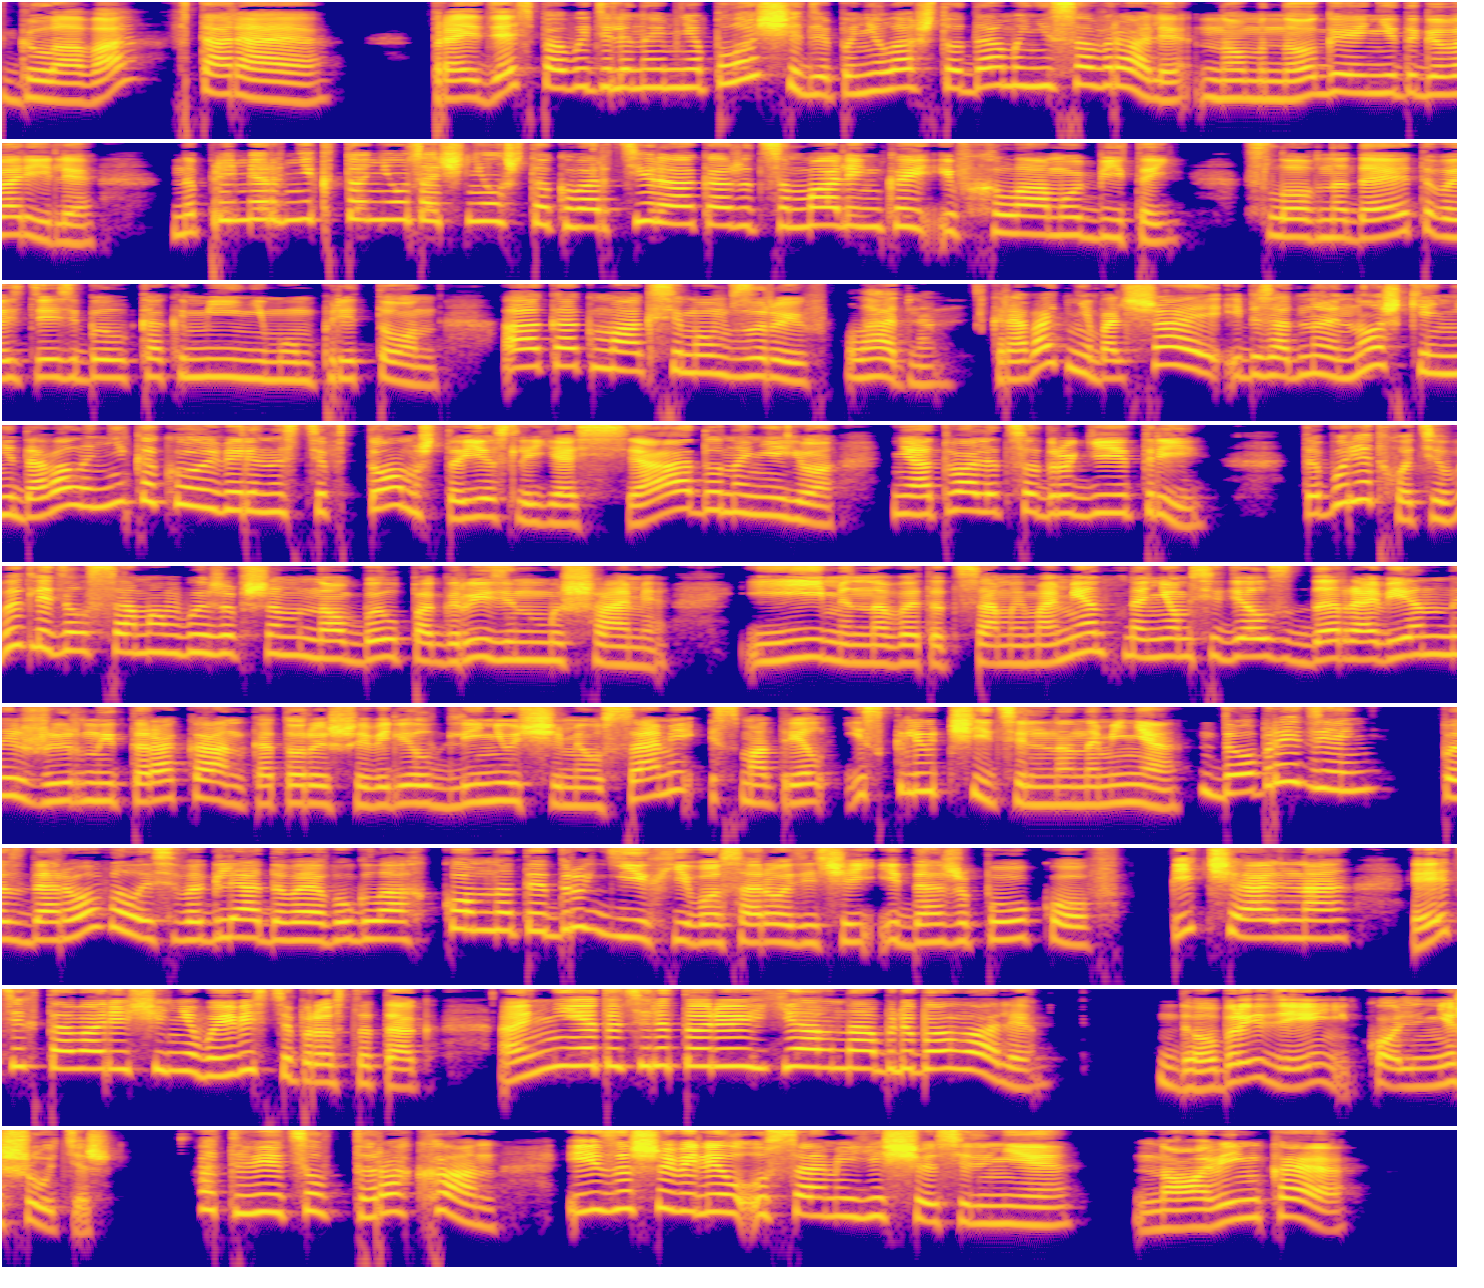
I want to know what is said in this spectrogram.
Глава вторая. Пройдясь по выделенной мне площади, поняла, что дамы не соврали, но многое не договорили. Например, никто не уточнил, что квартира окажется маленькой и в хлам убитой. Словно до этого здесь был как минимум притон, а как максимум взрыв. Ладно, кровать небольшая и без одной ножки не давала никакой уверенности в том, что если я сяду на нее, не отвалятся другие три. Табурет хоть и выглядел самым выжившим, но был погрызен мышами. И именно в этот самый момент на нем сидел здоровенный жирный таракан, который шевелил длиннющими усами и смотрел исключительно на меня. «Добрый день!» Поздоровалась, выглядывая в углах комнаты других его сородичей и даже пауков. «Печально. Этих товарищей не вывести просто так. Они эту территорию явно облюбовали. «Добрый день, коль не шутишь», — ответил таракан и зашевелил усами еще сильнее. «Новенькая?»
